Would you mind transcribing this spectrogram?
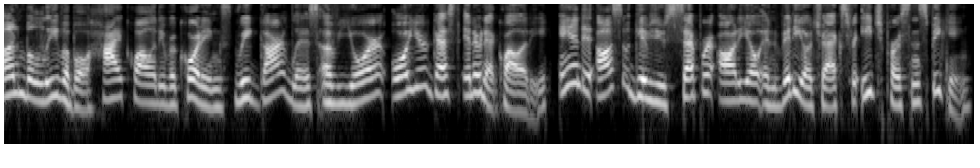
unbelievable high quality recordings regardless of your or your guest internet quality. And it also gives you separate audio and video tracks for each person speaking.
